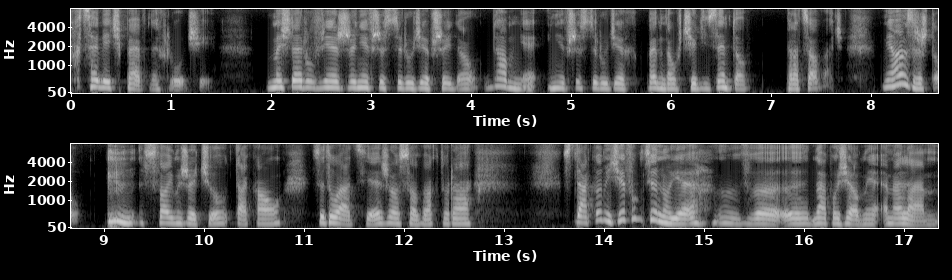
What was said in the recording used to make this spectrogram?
chcę mieć pewnych ludzi. Myślę również, że nie wszyscy ludzie przyjdą do mnie i nie wszyscy ludzie będą chcieli ze mną pracować. Miałam zresztą w swoim życiu taką sytuację, że osoba, która znakomicie funkcjonuje w, na poziomie MLM.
